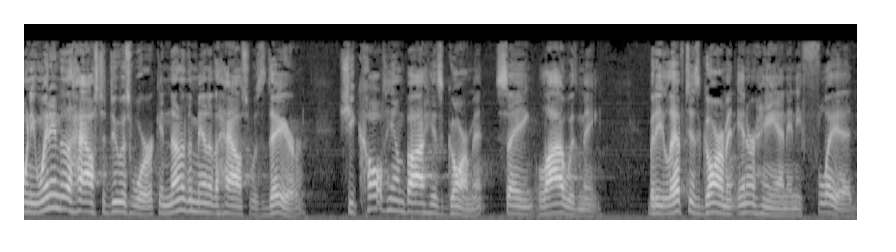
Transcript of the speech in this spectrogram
When he went into the house to do his work, and none of the men of the house was there, she caught him by his garment, saying, Lie with me. But he left his garment in her hand, and he fled,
